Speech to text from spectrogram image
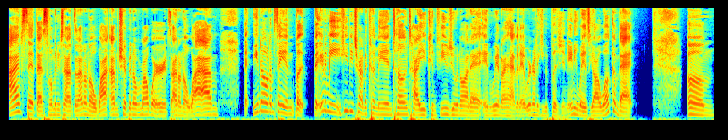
I've said that so many times, and I don't know why I'm tripping over my words. I don't know why I'm, you know what I'm saying? But the enemy, he be trying to come in, tongue tie you, confuse you, and all that, and we're not having it. We're gonna keep it pushing. Anyways, y'all, welcome back. Um,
